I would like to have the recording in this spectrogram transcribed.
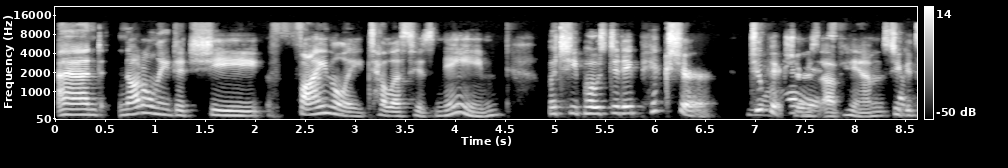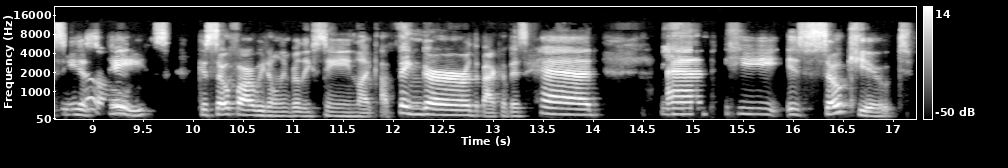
And not only did she finally tell us his name, but she posted a picture, two pictures of him. So you Of could see his face. Because so far we'd only really seen like a finger, the back of his head, and he is so cute.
